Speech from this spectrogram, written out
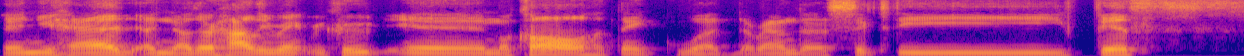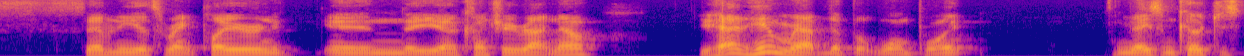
And you had another highly ranked recruit in McCall. I think what around the 65th, 70th ranked player in the, in the uh, country right now. You had him wrapped up at one point. You made some coaches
